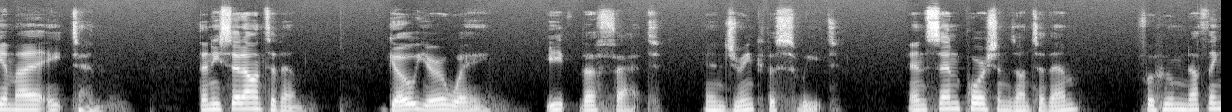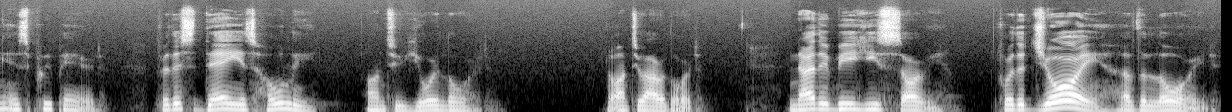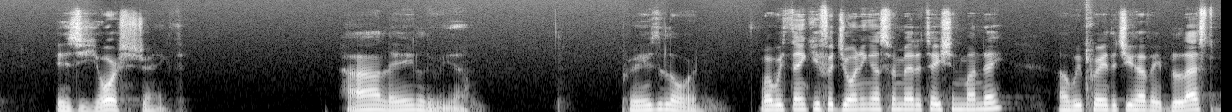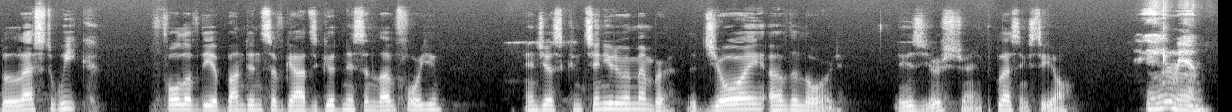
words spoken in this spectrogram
Nehemiah 8:10. Then he said unto them, Go your way, eat the fat, and drink the sweet, and send portions unto them, for whom nothing is prepared, for this day is holy unto your Lord. No, unto our Lord. Neither be ye sorry, for the joy of the Lord is your strength. Hallelujah. Praise the Lord. Well, we thank you for joining us for Meditation Monday. Uh, we pray that you have a blessed, blessed week full of the abundance of God's goodness and love for you. And just continue to remember the joy of the Lord is your strength. Blessings to y'all. Amen.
